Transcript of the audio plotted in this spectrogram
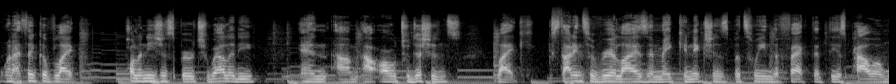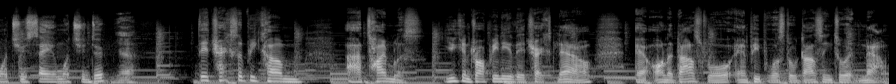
When I think of like Polynesian spirituality and um, our oral traditions, like starting to realize and make connections between the fact that there's power in what you say and what you do. Yeah. Their tracks have become uh, timeless. You can drop any of their tracks now uh, on a dance floor and people are still dancing to it now.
